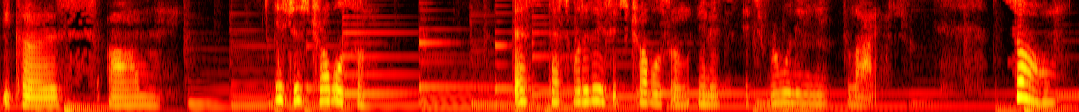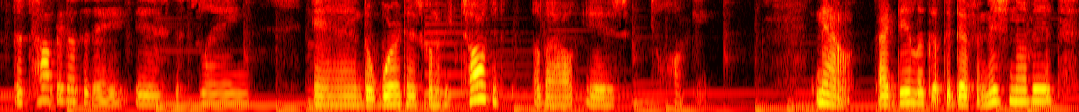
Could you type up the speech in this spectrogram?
because um, it's just troublesome. That's that's what it is. It's troublesome and it's it's ruining lives. So the topic of today is the slang, and the word that's going to be talking about is talking. Now, I did look up the definition of it.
